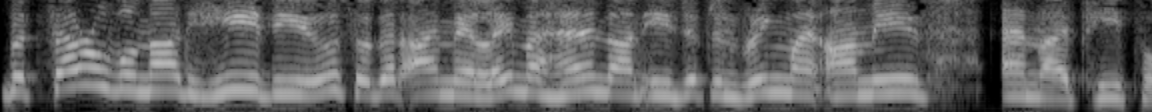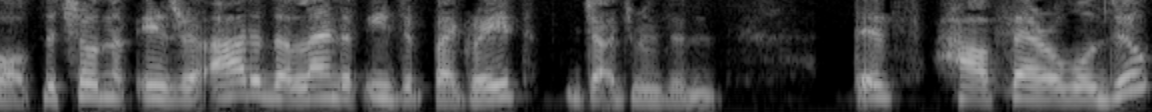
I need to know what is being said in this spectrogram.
But Pharaoh will not heed you so that I may lay my hand on Egypt and bring my armies and my people, the children of Israel, out of the land of Egypt by great judgments. And this how Pharaoh will do.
